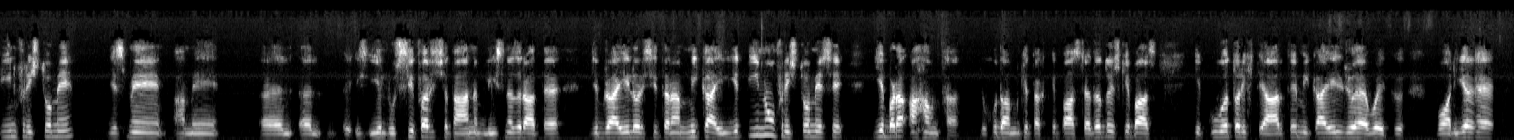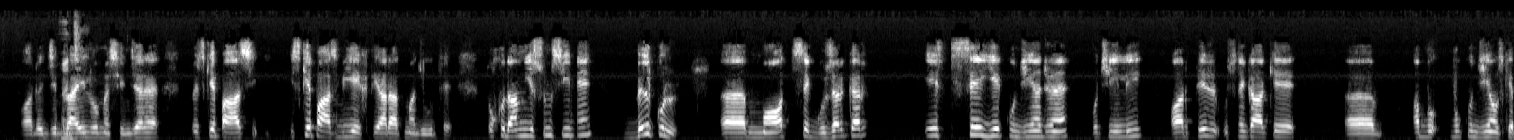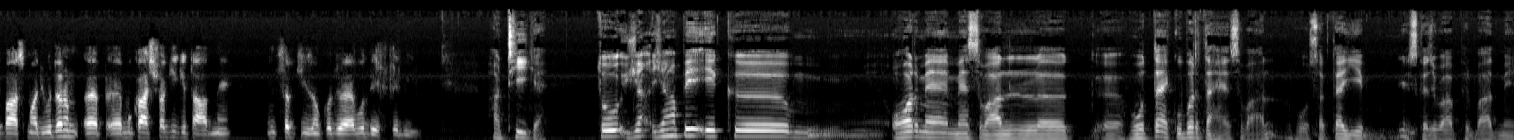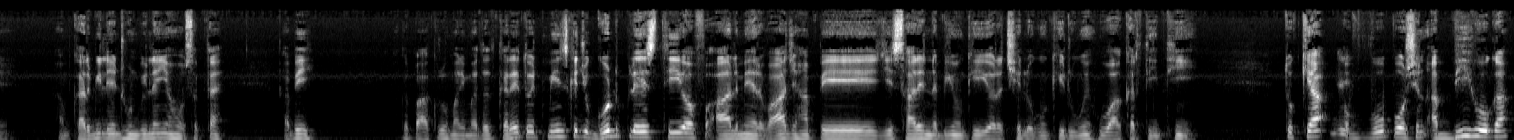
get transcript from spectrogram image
तीन फरिश्तों में, जिसमें हमें ये लूसीफर, शैतान, अबलीस नज़र आता है जब्राइल और इसी तरह मिकाइल ये तीनों फरिश्तों में से ये बड़ा अहम था जो खुदा उनके तख्त के पास रहता तो इसके पास ये कुत और इख्तियार थे। मिकाइल जो है वो एक वॉरियर है और जब्राइल हाँ वो मैसेंजर है। तो इसके पास इसके पास भी ये इख्तियार मौजूद थे। तो खुदाम यसुम मसीह ने बिल्कुल आ, मौत से गुजर कर इससे ये कुंजियाँ जो हैं वो छीन ली और फिर उसने कहा कि अब वो कुंजियाँ उसके पास मौजूद है और मुकाशवा की किताब में इन सब चीज़ों को जो है वो देखते भी हाँ। ठीक है। तो यहाँ पे एक और मैं मैं सवाल होता है उभरता है सवाल हो सकता है ये इसका जवाब फिर बाद में हम कर भी लें ढूंढ भी लें या हो सकता है। अभी अगर पाकरू हमारी मदद करे तो इट मीन्स कि जो गुड प्लेस थी ऑफ़ आलम अरवा जहाँ पे ये सारे नबियों की और अच्छे लोगों की रूहें हुआ करती थी। तो क्या वो पोर्शन अब भी होगा?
